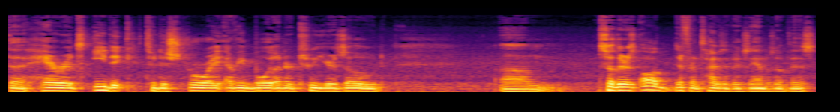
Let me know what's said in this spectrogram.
the Herod's edict to destroy every boy under two years old. Um, so there's all different types of examples of this,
